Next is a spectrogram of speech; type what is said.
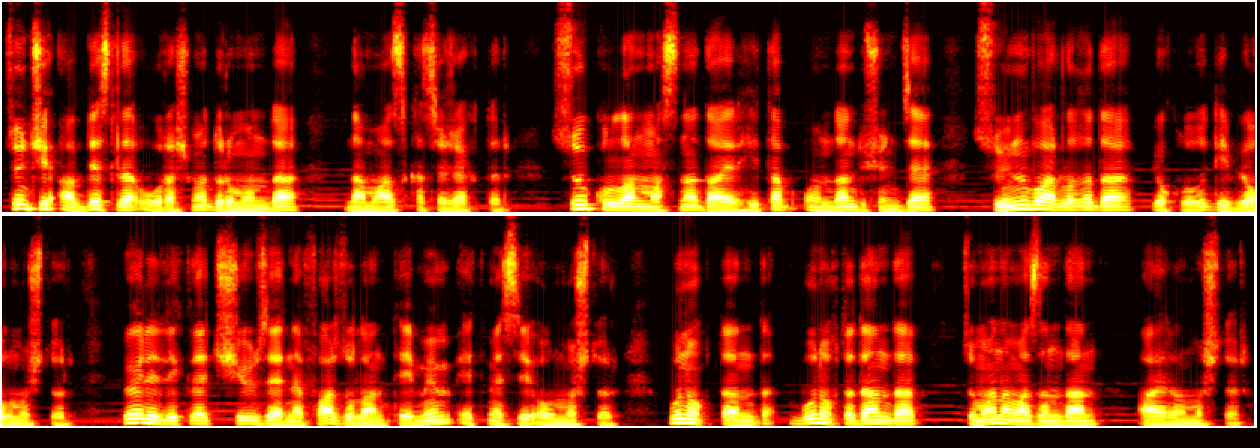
Çünkü abdestle uğraşma durumunda namaz kaçacaktır. Su kullanmasına dair hitap ondan düşünce, suyun varlığı da yokluğu gibi olmuştur. Böylelikle kişi üzerine farz olan temmüm etmesi olmuştur. Bu noktadan da, bu noktadan da cuma namazından ayrılmıştır.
